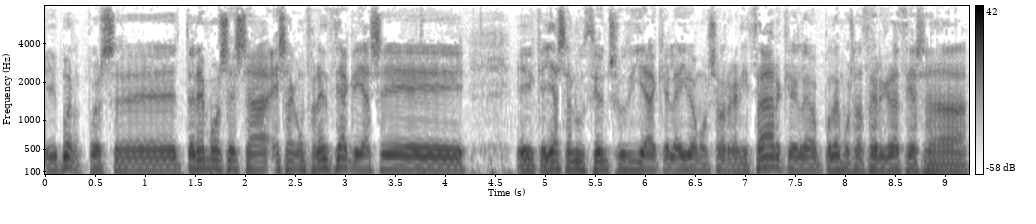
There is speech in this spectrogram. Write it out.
Eh, bueno, pues eh, tenemos esa, esa conferencia que ya se eh, que ya se anunció en su día que la íbamos a organizar, que la podemos hacer gracias a,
